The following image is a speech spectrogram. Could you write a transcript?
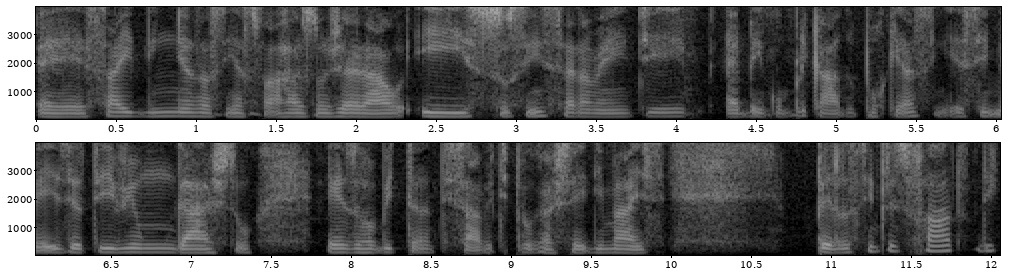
é, saidinhas, assim, as farras no geral. E isso, sinceramente, é bem complicado, porque assim, esse mês eu tive um gasto exorbitante, sabe? Tipo, eu gastei demais. Pelo simples fato de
